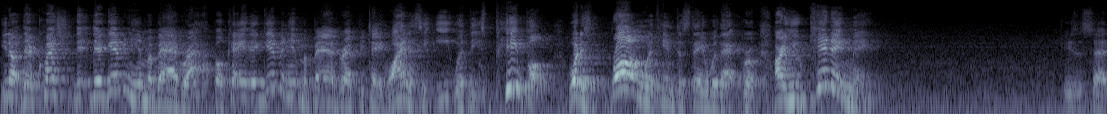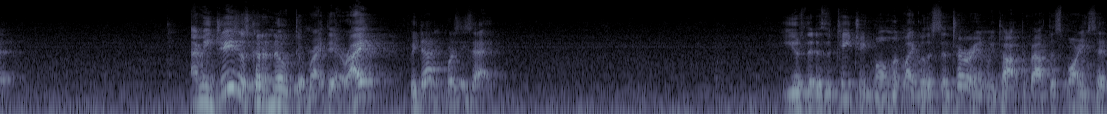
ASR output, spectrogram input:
you know, they're, question, they're giving him a bad rap, okay? They're giving him a bad reputation. Why does he eat with these people? What is wrong with him to stay with that group? Are you kidding me? Jesus said, I mean, Jesus could have nuked him right there, right? But he doesn't. What does he say? He used it as a teaching moment, like with a centurion we talked about this morning. He said,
